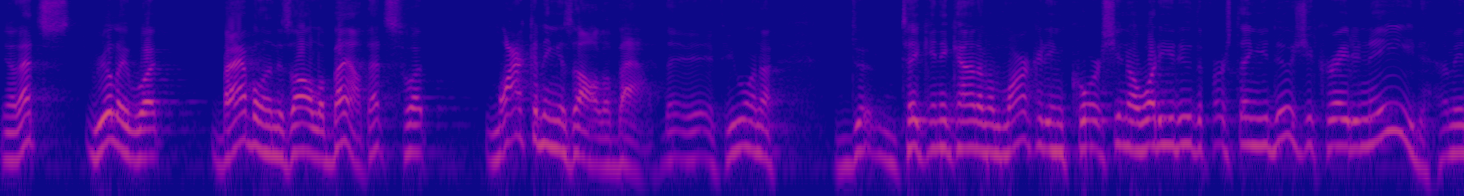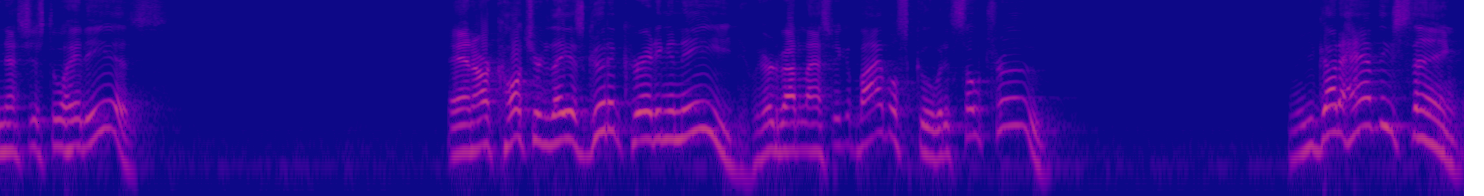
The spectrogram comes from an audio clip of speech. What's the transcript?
You know, that's really what Babylon is all about. That's what marketing is all about. If you want to take any kind of a marketing course, you know, what do you do? The first thing you do is you create a need. I mean, that's just the way it is. And our culture today is good at creating a need. We heard about it last week at Bible school, but it's so true. You have got to have these things.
